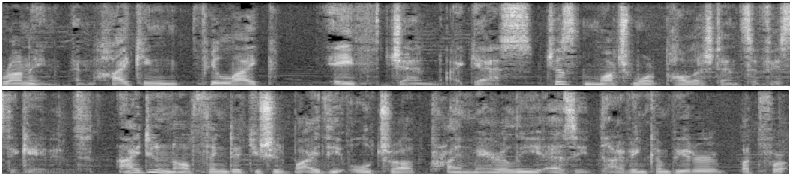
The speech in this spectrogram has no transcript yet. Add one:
running and hiking feel like 8th gen, I guess, just much more polished and sophisticated. I do not think that you should buy the Ultra primarily as a diving computer, but for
